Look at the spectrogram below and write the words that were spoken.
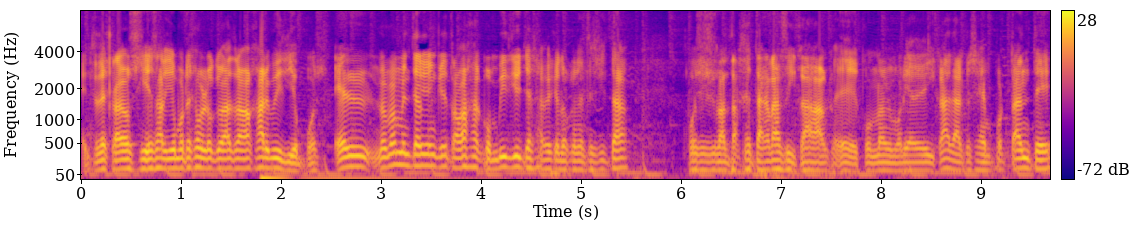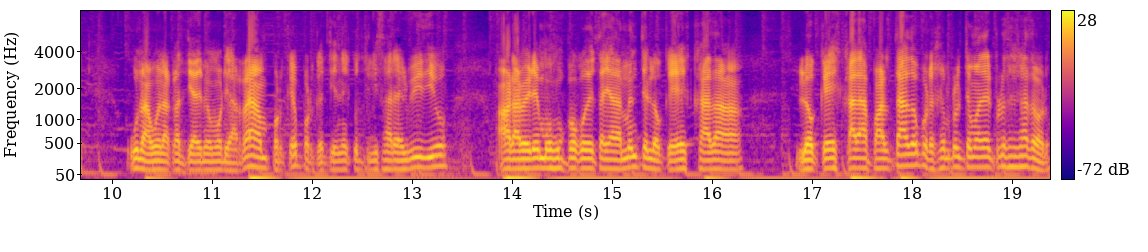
Entonces, claro, si es alguien, por ejemplo, que va a trabajar vídeo, pues él, normalmente alguien que trabaja con vídeo ya sabe que lo que necesita, pues es una tarjeta gráfica eh, con una memoria dedicada que sea importante, una buena cantidad de memoria RAM, ¿por qué? Porque tiene que utilizar el vídeo Ahora veremos un poco detalladamente lo que es cada lo que es cada apartado, por ejemplo el tema del procesador.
